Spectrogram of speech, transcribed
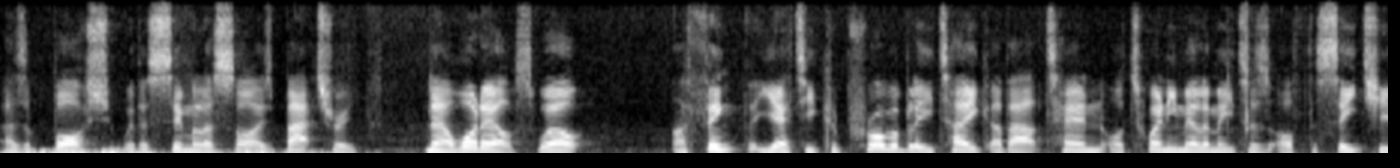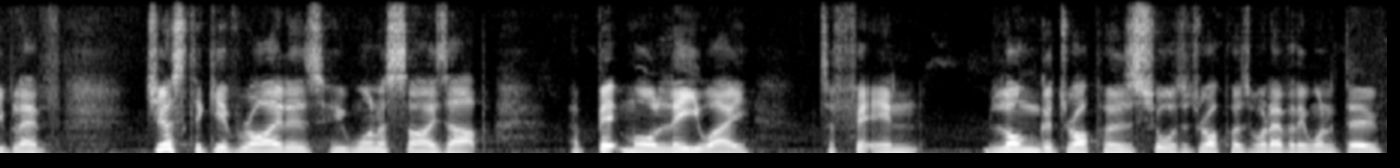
as a Bosch with a similar size battery now, what else? Well, I think that Yeti could probably take about 10 or 20 millimeters off the seat tube length just to give riders who want to size up a bit more leeway to fit in longer droppers, shorter droppers, whatever they want to do.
